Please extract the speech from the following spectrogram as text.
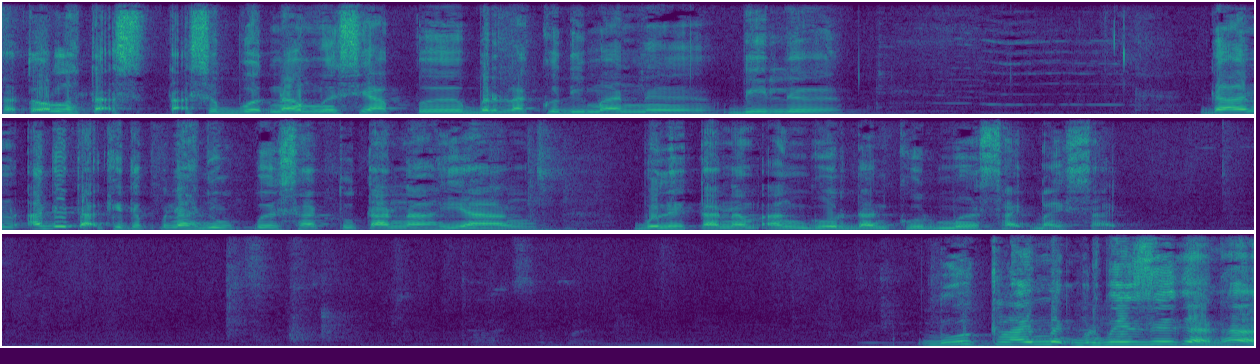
Satu Allah tak tak sebut nama siapa, berlaku di mana, bila. Dan ada tak kita pernah jumpa satu tanah yang boleh tanam anggur dan kurma side by side? Dua climate berbeza kan? Ha?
